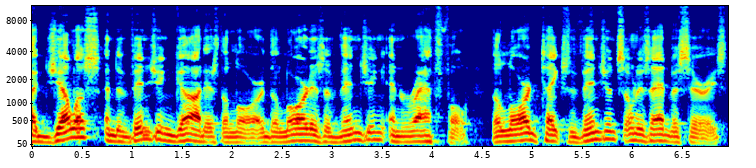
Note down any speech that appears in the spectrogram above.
A jealous and avenging God is the Lord. The Lord is avenging and wrathful. The Lord takes vengeance on his adversaries.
